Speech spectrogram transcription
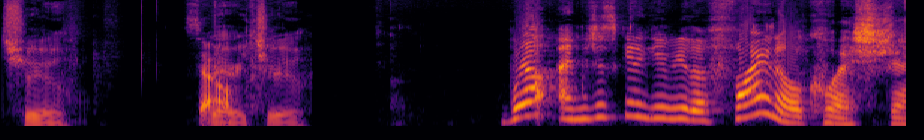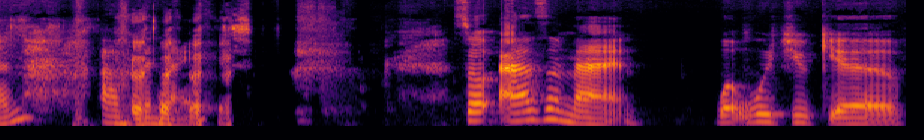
True. So, Very true. well, I'm just going to give you the final question of the night. So, as a man, what would you give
